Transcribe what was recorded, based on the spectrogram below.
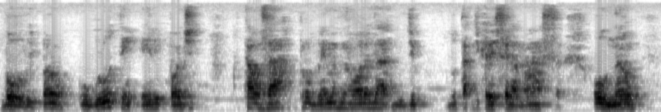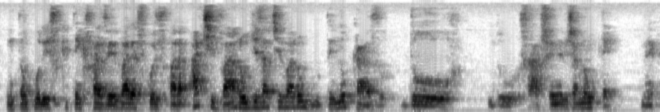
bolo e pão, o glúten ele pode causar problemas na hora da, de, de crescer a massa ou não. Então por isso que tem que fazer várias coisas para ativar ou desativar o glúten. No caso do, do sarraceno ele já não tem, né?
